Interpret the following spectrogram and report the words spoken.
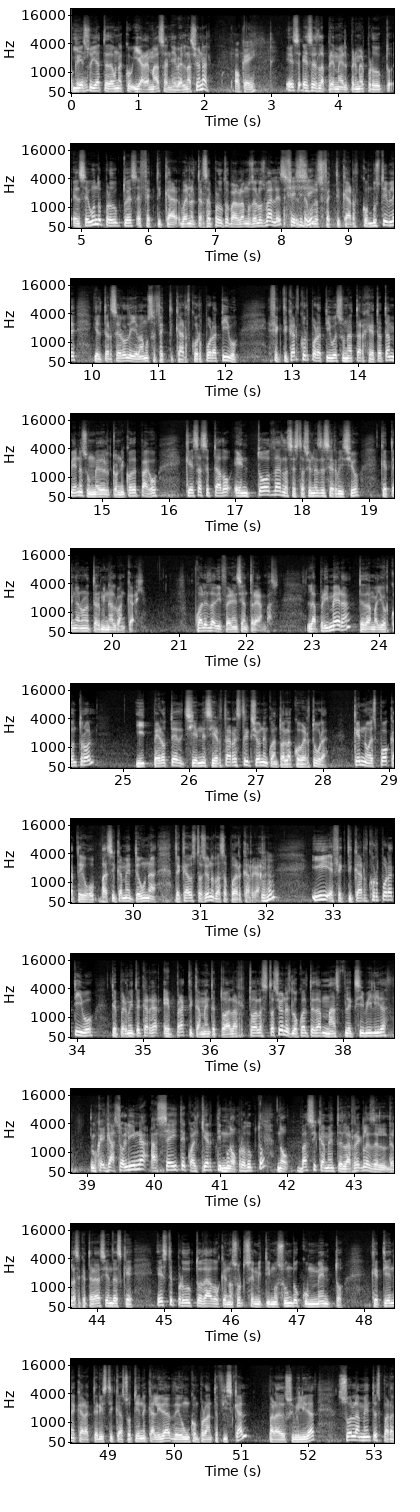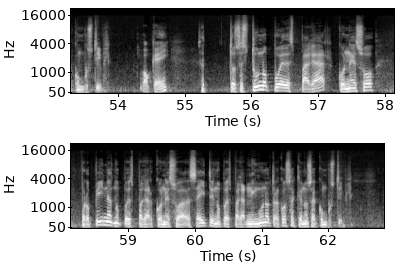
Y eso ya te da una. Y además a nivel nacional. Ok ese es la el primer producto. El segundo producto es Efecticar. Bueno, el tercer producto, pero hablamos de los vales. el segundo es Efecticar combustible y el tercero le llamamos Efecticar corporativo. Efecticar corporativo es una tarjeta también, es un medio electrónico de pago que es aceptado en todas las estaciones de servicio que tengan una terminal bancaria. ¿Cuál es la diferencia entre ambas? La primera te da mayor control, y, pero te tiene cierta restricción en cuanto a la cobertura, que no es poca, te digo, básicamente una de cada estación vas a poder cargar. Y Efecticard corporativo te permite cargar en prácticamente todas las, todas las estaciones, lo cual te da más flexibilidad. ¿Gasolina, aceite, cualquier tipo de producto? No, básicamente las reglas de, la Secretaría de Hacienda es que este producto dado que nosotros emitimos un documento que tiene características o tiene calidad de un comprobante fiscal para deducibilidad, solamente es para combustible. Ok. entonces tú no puedes pagar con eso propinas, no puedes pagar con eso aceite, no puedes pagar ninguna otra cosa que no sea combustible.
